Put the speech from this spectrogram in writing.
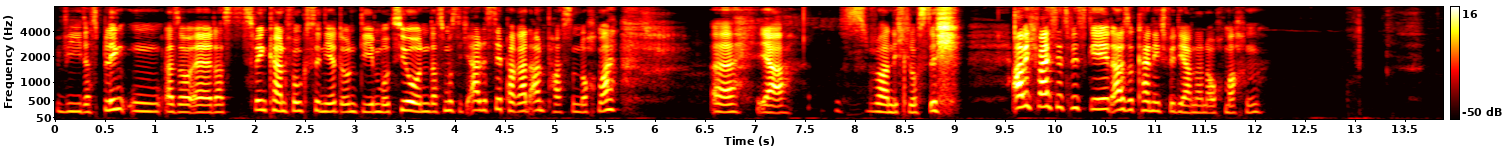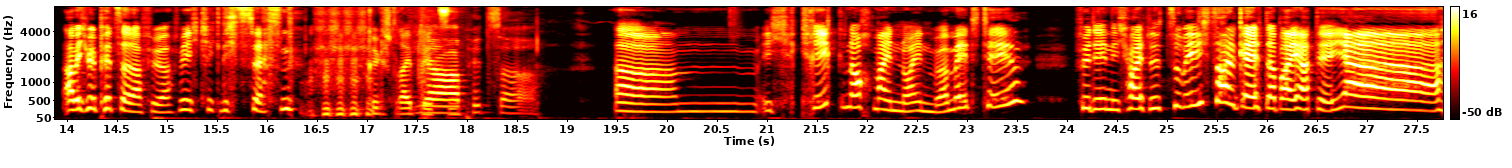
wie das Blinken, also äh, das Zwinkern funktioniert und die Emotionen. Das muss ich alles separat anpassen nochmal. Äh, ja, das war nicht lustig. Aber ich weiß jetzt, wie es geht, also kann ich es für die anderen auch machen. Aber ich will Pizza dafür. Ich krieg nichts zu essen. Kriegst drei Pizzen. Ja, Pizza. Ähm, ich krieg noch meinen neuen Mermaid Tail, für den ich heute zu wenig Zollgeld dabei hatte. Ja!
